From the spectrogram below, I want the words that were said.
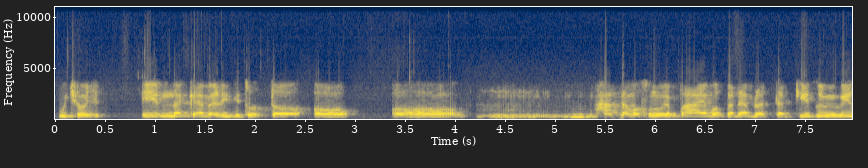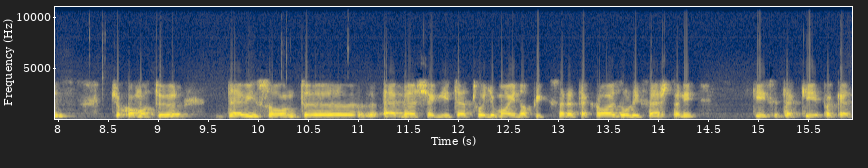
Úgyhogy én nekem elindította a, a hát nem azt mondom, hogy a pályámat, mert nem lettem kézművész, csak amatőr, de viszont ebben segített, hogy a mai napig szeretek rajzolni, festeni, készítek képeket,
